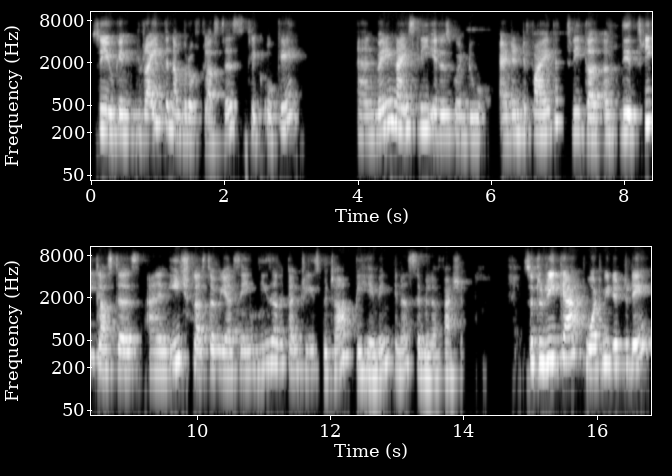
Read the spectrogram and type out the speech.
So you can write the number of clusters, click OK, and very nicely, it is going to identify the three, uh, the three clusters. And in each cluster, we are saying these are the countries which are behaving in a similar fashion. So to recap what we did today,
